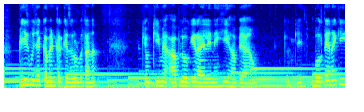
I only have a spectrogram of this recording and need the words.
प्लीज़ मुझे कमेंट करके ज़रूर बताना, क्योंकि मैं आप लोगों की राय लेने ही यहाँ पे आया हूँ। क्योंकि बोलते हैं ना कि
